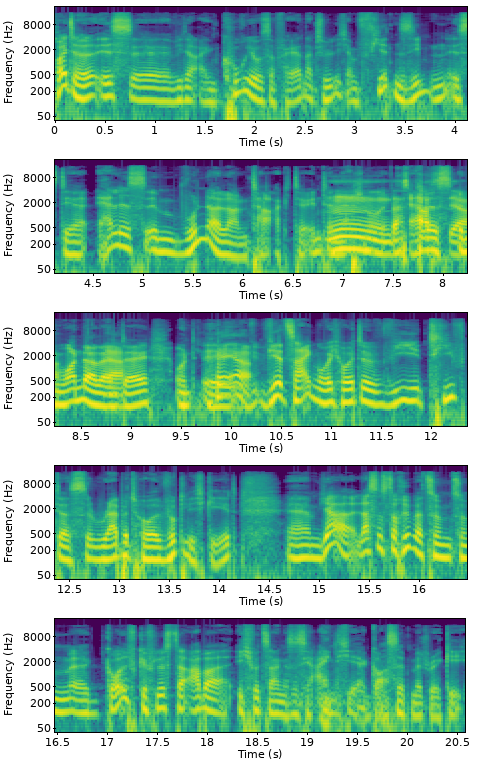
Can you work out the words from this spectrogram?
Heute ist äh, wieder ein kurioser Feier. Natürlich, am 4.7. ist der Alice im Wunderland Tag, der International Mm, das passt, Alice ja. im Wonderland Ja. Day. Und äh, Ja. wir zeigen euch heute, wie tief das Rabbit Hole wirklich geht. Ähm, ja, lass uns doch rüber zum, zum äh, Golfgeflüster, aber ich würde sagen, es ist ja eigentlich eher Gossip mit Ricky.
